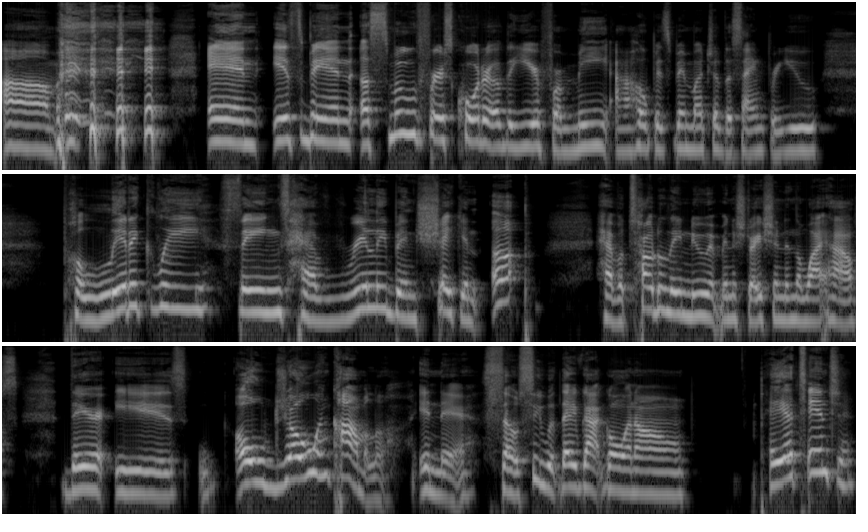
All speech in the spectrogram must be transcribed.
Um, and it's been a smooth first quarter of the year for me. I hope it's been much of the same for you. Politically, things have really been shaken up. Have a totally new administration in the White House. There is old Joe and Kamala in there. So see what they've got going on. Pay attention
